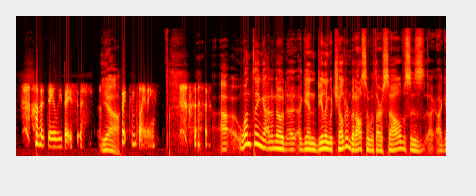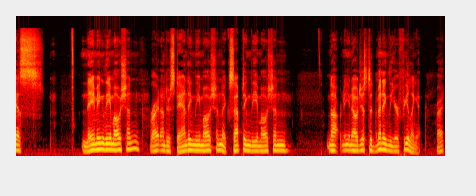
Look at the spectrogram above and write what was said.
on a daily basis. Yeah. Quit complaining. uh, one thing, I don't know, uh, again, dealing with children, but also with ourselves is, I guess, naming the emotion, right? Understanding the emotion, accepting the emotion, not, you know, just admitting that you're feeling it, right?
